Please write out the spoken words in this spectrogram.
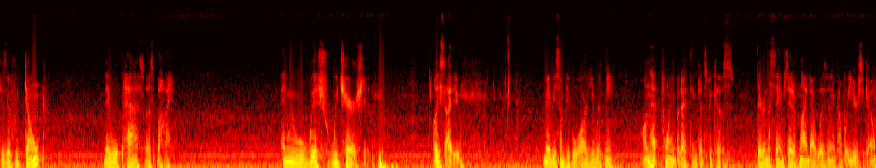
Because if we don't, they will pass us by. And we will wish we cherished it. At least I do. Maybe some people will argue with me on that point, but I think that's because they're in the same state of mind I was in a couple years ago.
